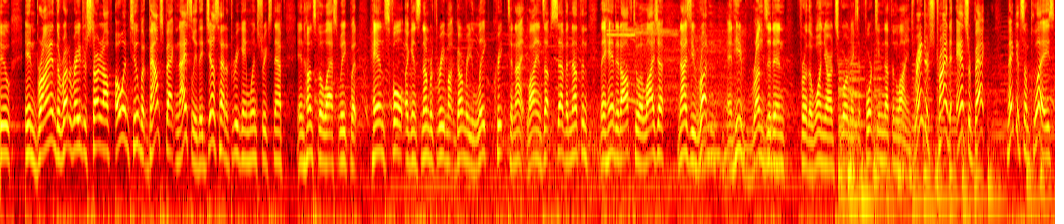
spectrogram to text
II in Bryan. The Rudder Rangers started off 0-2, but bounced back nicely. They just had a three-game win streak snapped in Huntsville last week, but hands full against number three Montgomery Lake Creek tonight. Lions up 7-0. They hand it off to Elijah Nizy Rudden, and he runs it in for the one-yard score, makes it 14-0 Lions. Rangers trying to answer back making some plays.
